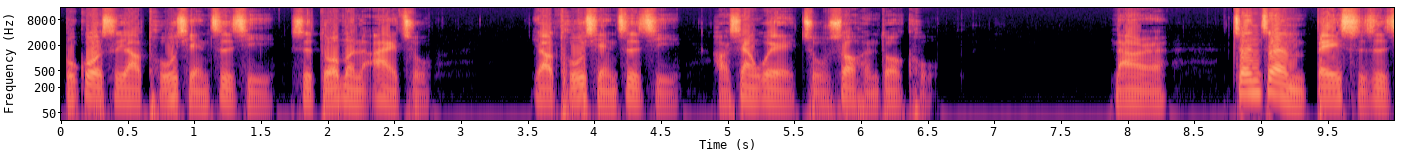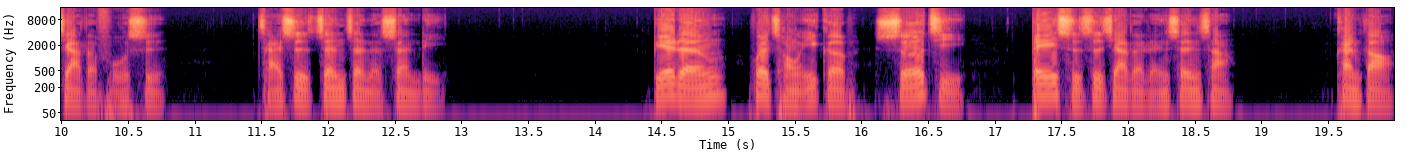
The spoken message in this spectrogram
不过是要凸显自己是多么的爱主，要凸显自己好像为主受很多苦。然而，真正背十字架的服饰，才是真正的胜利。别人会从一个舍己背十字架的人身上，看到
